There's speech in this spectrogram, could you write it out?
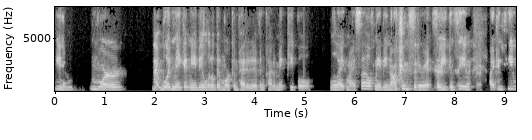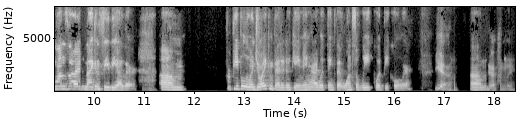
You know, more that would make it maybe a little bit more competitive and kind of make people like myself maybe not consider it. So you can see, I can see one side and I can see the other. Mm-hmm. Um, for people who enjoy competitive gaming, I would think that once a week would be cooler. Yeah. Um, definitely.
